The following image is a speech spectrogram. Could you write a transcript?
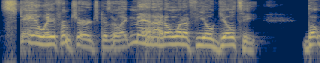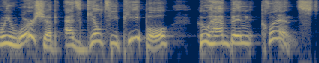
stay away from church because they're like, man, I don't want to feel guilty. But we worship as guilty people who have been cleansed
